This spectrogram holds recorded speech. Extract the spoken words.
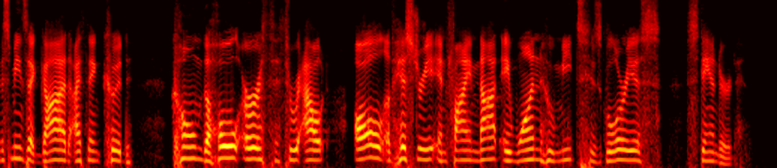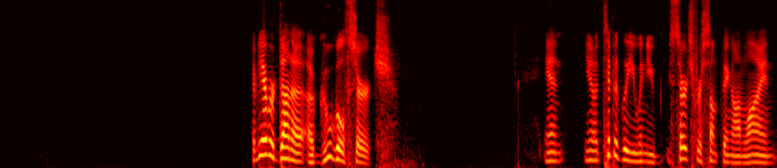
This means that God, I think, could comb the whole earth throughout all of history and find not a one who meets his glorious standard. Have you ever done a, a Google search? And you know, typically when you search for something online,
